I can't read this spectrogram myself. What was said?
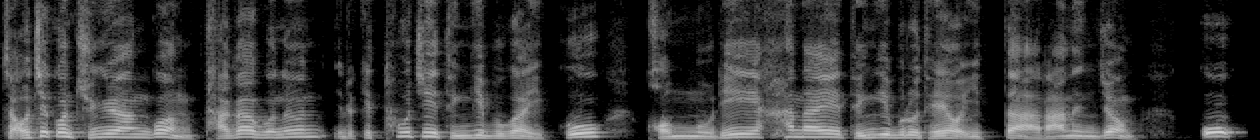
자, 어쨌건 중요한 건 다가구는 이렇게 토지 등기부가 있고 건물이 하나의 등기부로 되어 있다라는 점 꼭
